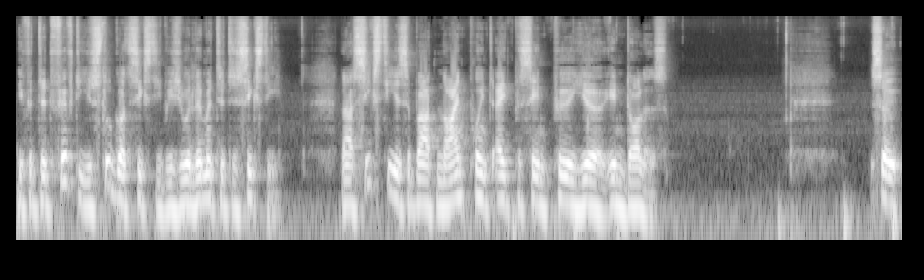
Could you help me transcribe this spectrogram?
If it did 50, you still got 60 because you were limited to 60. Now, 60 is about 9.8% per year in dollars. So,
